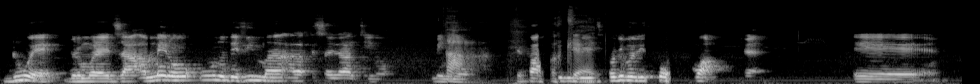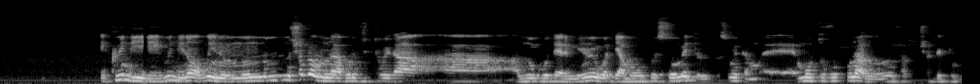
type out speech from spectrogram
due dovremmo realizzare almeno uno dei film all'altezza di Tarantino minimo, ah, che fa okay. questo tipo di discorso qua E, e quindi, quindi, no, quindi non, non, non, c'è proprio una progettualità a, a, lungo termine. Noi guardiamo in questo momento, in questo momento è molto fortunato, ci ha detto,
